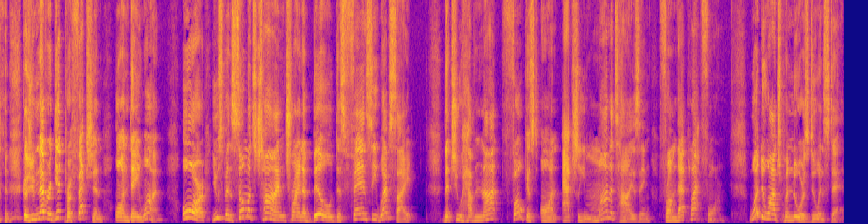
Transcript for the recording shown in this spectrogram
because you never get perfection on day one. Or you spend so much time trying to build this fancy website that you have not focused on actually monetizing from that platform. What do entrepreneurs do instead?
